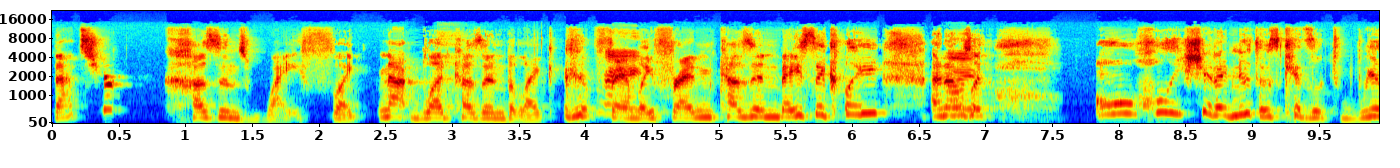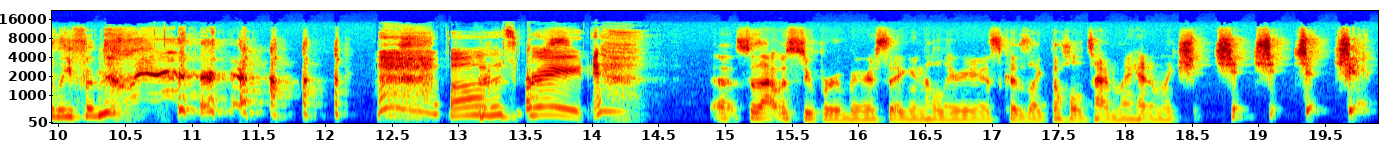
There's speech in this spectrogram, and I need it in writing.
that's your cousin's wife, like not blood cousin, but like family friend cousin, basically. And I was like, oh, holy shit! I knew those kids looked really familiar. Oh, that's great. uh, so that was super embarrassing and hilarious because like the whole time in my head, I'm like, shit, shit, shit, shit, shit,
